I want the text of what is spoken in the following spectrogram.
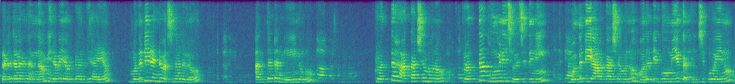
ప్రకటన గ్రంథం ఇరవై ఒకటో అధ్యాయం మొదటి రెండు వచనాలలో అంతటా నేను క్రొత్త ఆకాశమును క్రొత్త భూమిని చూచితిని మొదటి ఆకాశమును మొదటి భూమి గతించిపోయిను.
